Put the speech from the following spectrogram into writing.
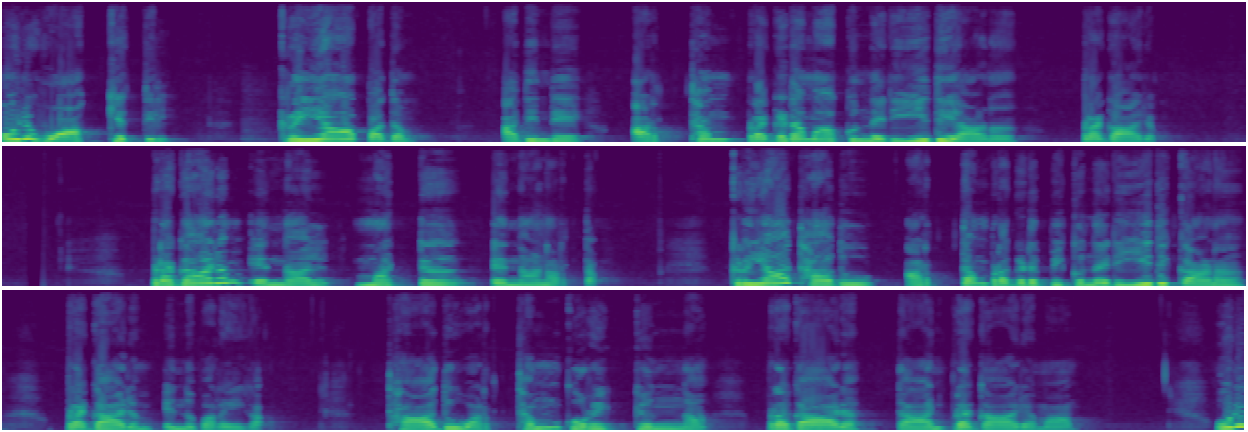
ഒരു വാക്യത്തിൽ ക്രിയാപദം അതിന്റെ അർത്ഥം പ്രകടമാക്കുന്ന രീതിയാണ് പ്രകാരം. പ്രകാരം എന്നാൽ മട്ട് എന്നാണ് അർത്ഥം ക്രിയാധാതു അർത്ഥം പ്രകടിപ്പിക്കുന്ന രീതിക്കാണ് പ്രകാരം എന്ന് പറയുക. ധാതു അർത്ഥം കുറിക്കുന്ന പ്രകാര താൻ പ്രകാരമാം. ഒരു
